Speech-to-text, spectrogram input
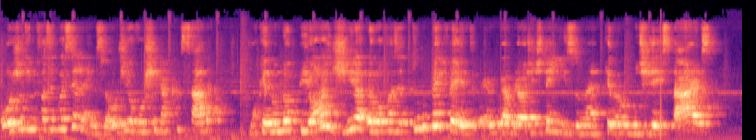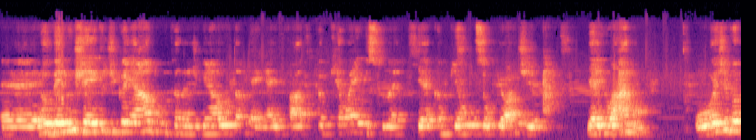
hoje eu tenho que fazer com excelência. Hoje eu vou chegar cansada, porque no meu pior dia eu vou fazer tudo perfeito. Eu e o Gabriel, a gente tem isso, né? Porque no DJ Stars, é, eu dei um jeito de ganhar a luta, né? De ganhar a luta bem. Aí ele fala que campeão é isso, né? Que é campeão no seu pior dia. E aí eu, ah, não. Hoje, meu,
